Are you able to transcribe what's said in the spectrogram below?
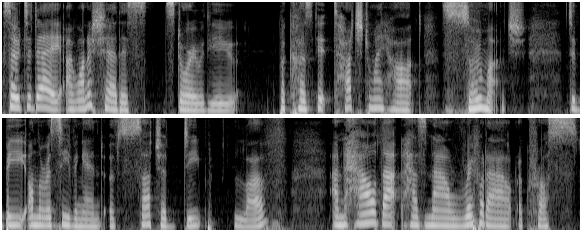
So, today, I want to share this story with you because it touched my heart so much to be on the receiving end of such a deep love and how that has now rippled out across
